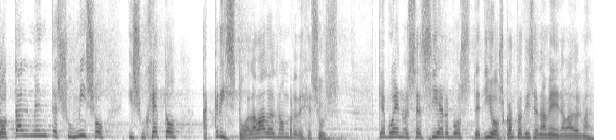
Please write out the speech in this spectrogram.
totalmente sumiso y sujeto a Cristo. Alabado el nombre de Jesús. Qué bueno es ser siervos de Dios. ¿Cuántos dicen amén, amado hermano?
